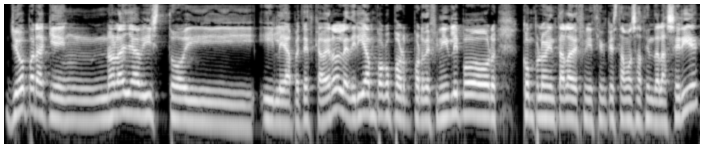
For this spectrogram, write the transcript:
Yo, para quien no la haya visto y, le apetezca verla, le diría un poco por, por definirle y por complementar la definición que estamos haciendo de la serie,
